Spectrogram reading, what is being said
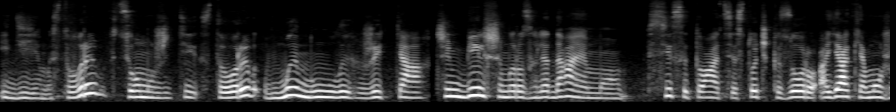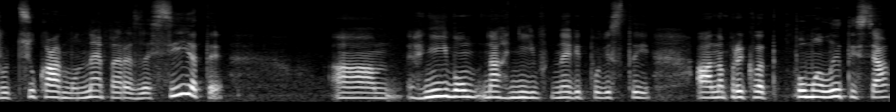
і діями. Створив в цьому житті, створив в минулих життях. Чим більше ми розглядаємо всі ситуації з точки зору, а як я можу цю карму не перезасіяти, а, гнівом на гнів не відповісти, а, наприклад, помолитися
